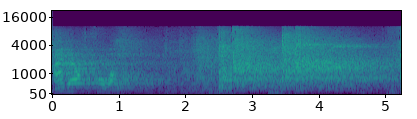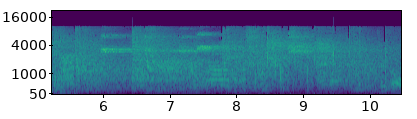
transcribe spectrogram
Hand out four one. Hand out two four.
